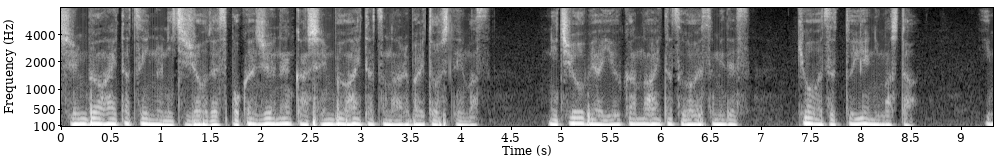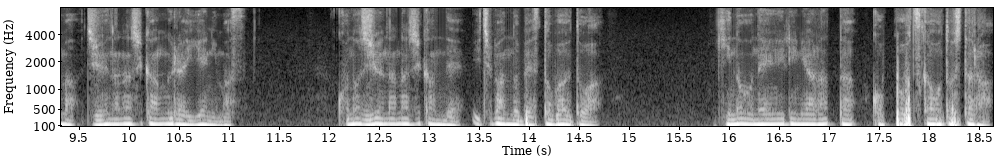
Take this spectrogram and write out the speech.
新聞配達員の日常です。僕は10年間新聞配達のアルバイトをしています。日曜日は夕刊の配達がお休みです。今日はずっと家にいました。今17時間ぐらい家にいます。この17時間で一番のベストバウトは昨日念入りに洗ったコップを使おうとしたら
